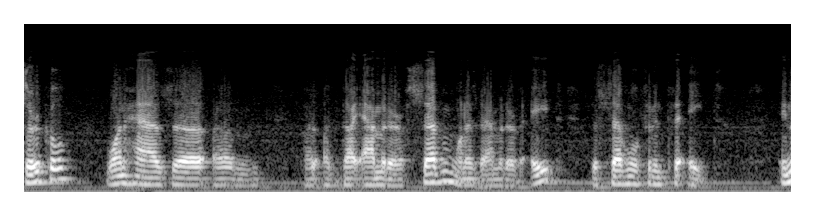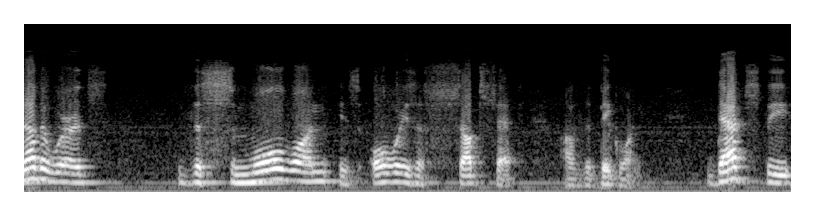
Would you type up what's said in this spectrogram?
circle, one has a, um, a, a diameter of seven, one has a diameter of eight, the seven will fit into the eight. In other words, the small one is always a subset of the big one. That's the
